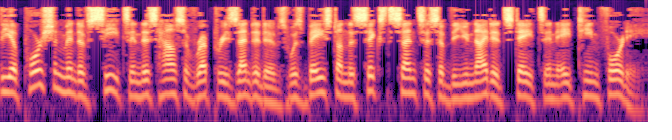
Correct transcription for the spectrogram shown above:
The apportionment of seats in this House of Representatives was based on the Sixth Census of the United States in 1840.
